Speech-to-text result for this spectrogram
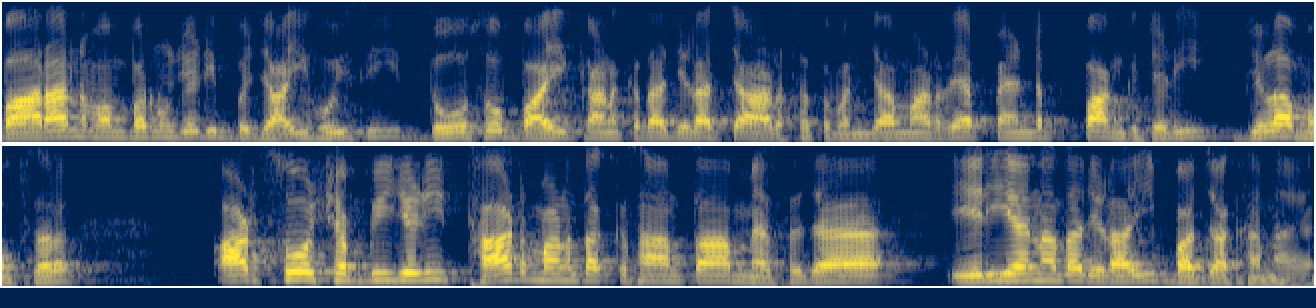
12 ਨਵੰਬਰ ਨੂੰ ਜਿਹੜੀ ਬਜਾਈ ਹੋਈ ਸੀ। 222 ਕਣਕ ਦਾ ਜਿਹੜਾ ਝਾੜ 57 ਮਣ ਰਿਹਾ ਪਿੰਡ ਭੰਗ ਜਿਹੜੀ ਜ਼ਿਲ੍ਹਾ ਮੁਕਤਸਰ। 826 ਜਿਹੜੀ 68 ਮਣ ਦਾ ਕਿਸਾਨ ਤਾਂ ਮੈਸੇਜ ਆਇਆ ਏਰੀਆ ਇਹਨਾਂ ਦਾ ਜਿਹੜਾ ਜੀ ਬਾਜਾਖਾਨਾ ਆ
